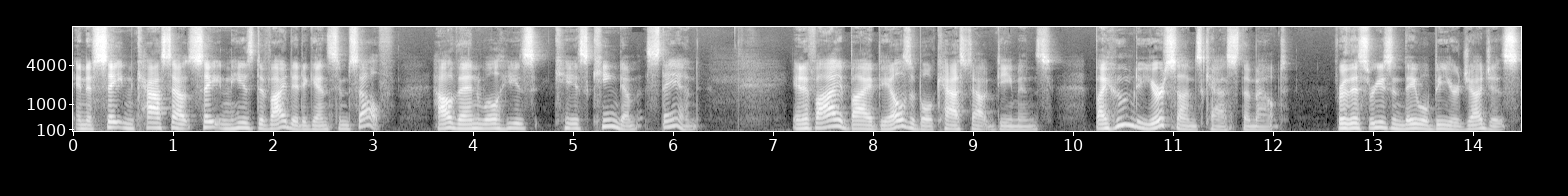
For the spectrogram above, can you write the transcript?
And if Satan casts out Satan, he is divided against himself. How then will his, his kingdom stand? And if I by Beelzebul cast out demons, by whom do your sons cast them out? For this reason they will be your judges.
